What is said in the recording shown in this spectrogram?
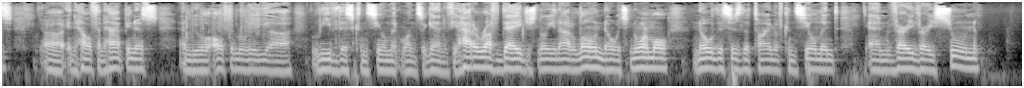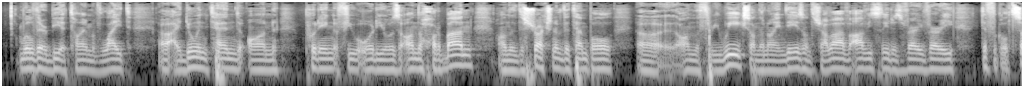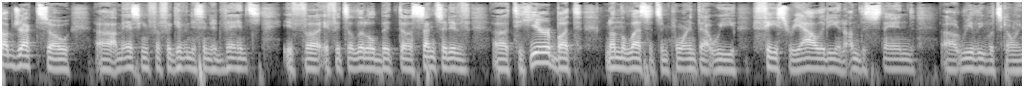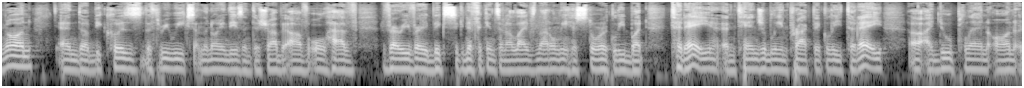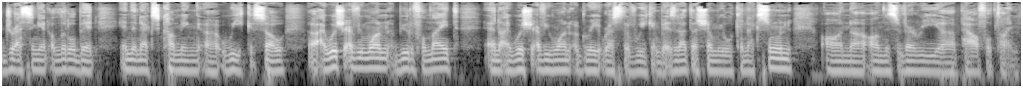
uh, in health and happiness, and we will ultimately uh, leave this concealment once again. If you had a rough day, just know you're not alone. Know it's normal. Know this is the time of concealment, and very, very soon will there be a time of light? Uh, I do intend on putting a few audios on the Khurban, on the destruction of the temple, uh, on the three weeks, on the nine days, on the Shabbat. Obviously, it is a very, very difficult subject, so uh, I'm asking for forgiveness in advance if uh, if it's a little bit uh, sensitive uh, to hear, but nonetheless, it's important that we face reality and understand uh, really what's going on. And uh, because the three weeks and the nine days in Tisha B'Av all have very, very big significance in our lives, not only historically, but today and tangibly and practically today, uh, I do plan on addressing it a little bit in the next coming uh, week. So uh, I wish everyone a beautiful night and I wish everyone a great rest of week. And Be'ezrat Hashem, we will connect soon on, uh, on this very powerful time.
